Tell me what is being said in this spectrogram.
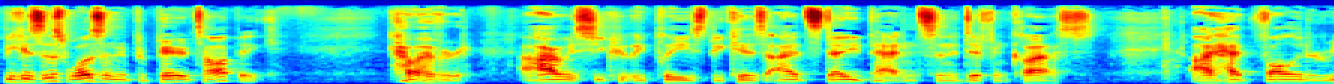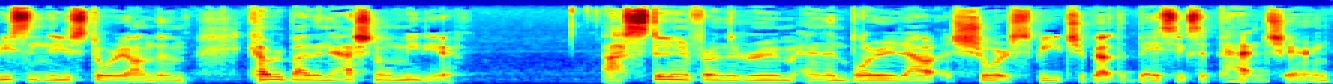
because this wasn't a prepared topic. However, I was secretly pleased because I had studied patents in a different class. I had followed a recent news story on them covered by the national media. I stood in front of the room and then blurted out a short speech about the basics of patent sharing,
